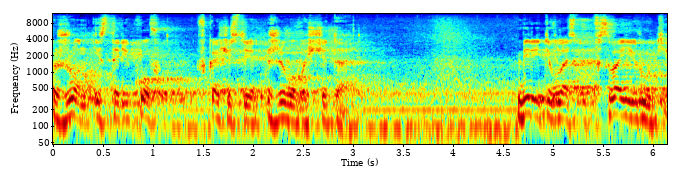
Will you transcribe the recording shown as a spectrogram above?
жен и стариков в качестве живого щита. Берите власть в свои руки.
